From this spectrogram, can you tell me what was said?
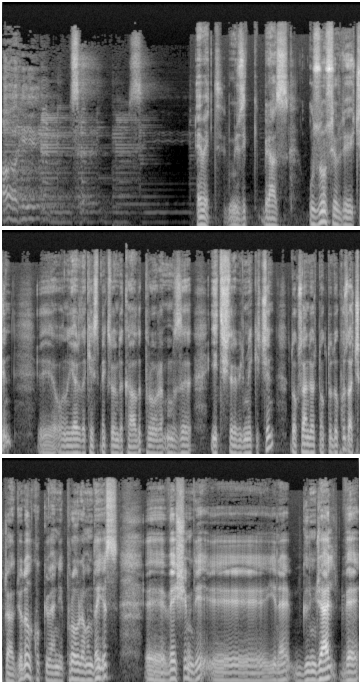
Ahirim sensin. Evet, müzik biraz uzun sürdüğü için e, onu yarıda kesmek zorunda kaldık. Programımızı yetiştirebilmek için 94.9 Açık Radyo'da hukuk güvenliği programındayız. E, ve şimdi e, yine güncel ve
